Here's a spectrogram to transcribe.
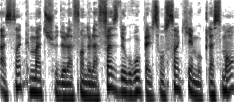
À cinq matchs de la fin de la phase de groupe, elles sont cinquièmes au classement.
